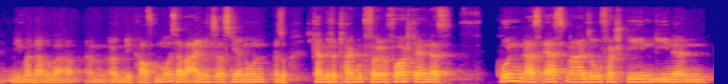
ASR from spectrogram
die man darüber ähm, irgendwie kaufen muss. Aber eigentlich ist das ja nun, also ich kann mir total gut vorstellen, dass Kunden das erstmal so verstehen wie einen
